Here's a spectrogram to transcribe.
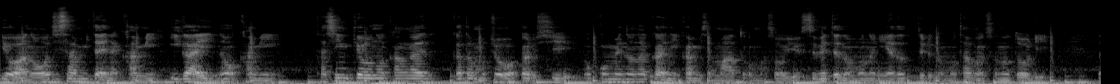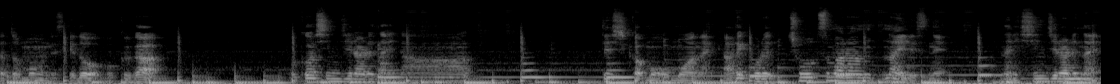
要はあのおじさんみたいな神以外の神多神教の考え方も超わかるしお米の中に神様とか、まあ、そういう全てのものに宿ってるのも多分その通りだと思うんですけど僕が僕は信じられないなってしかもう思わない。あれ？これ超つまらないですね。何？信じられない。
